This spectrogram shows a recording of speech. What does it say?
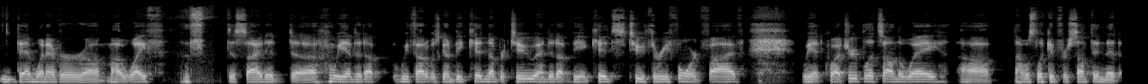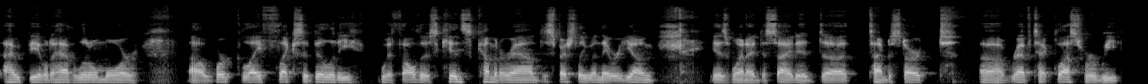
then whenever uh, my wife decided uh, we ended up we thought it was going to be kid number two ended up being kids two three four and five. We had quadruplets on the way. Uh, i was looking for something that i would be able to have a little more uh, work life flexibility with all those kids coming around especially when they were young is when i decided uh, time to start uh, RevTech Plus, where we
